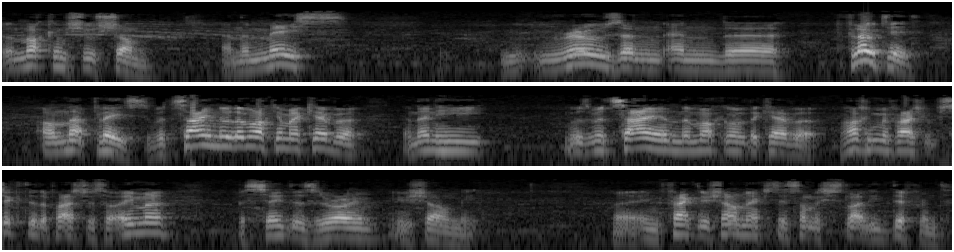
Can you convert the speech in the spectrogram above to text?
the mokim shusham. And the mace rose and, and uh, floated on that place. And then he was Mitzayin, the Mokim of the Keva. Hachim Mefash B'Psikta, the Pashas Ha'ima, B'Seder Zeroim Yushalmi. Uh, in fact, Yushalmi actually says something slightly different.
